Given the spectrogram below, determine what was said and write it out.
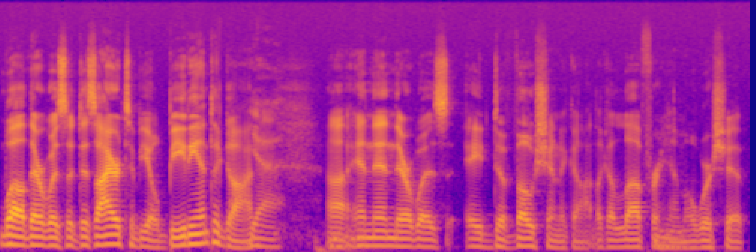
Well, there was a desire to be obedient to God. Yeah. Uh, and then there was a devotion to God, like a love for Him, a worship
